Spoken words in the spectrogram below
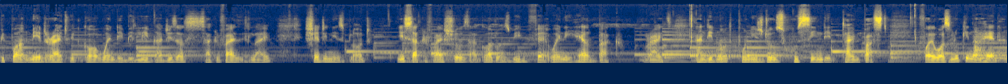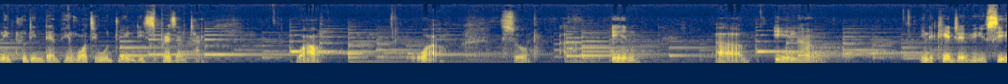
People are made right with God when they believe that Jesus sacrificed his life, shedding his blood. This sacrifice shows that God was being fair when he held back, right, and did not punish those who sinned in time past. For he was looking ahead and including them in what he would do in this present time. Wow. Wow. So, um, in um, in um, in the KJV, you see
